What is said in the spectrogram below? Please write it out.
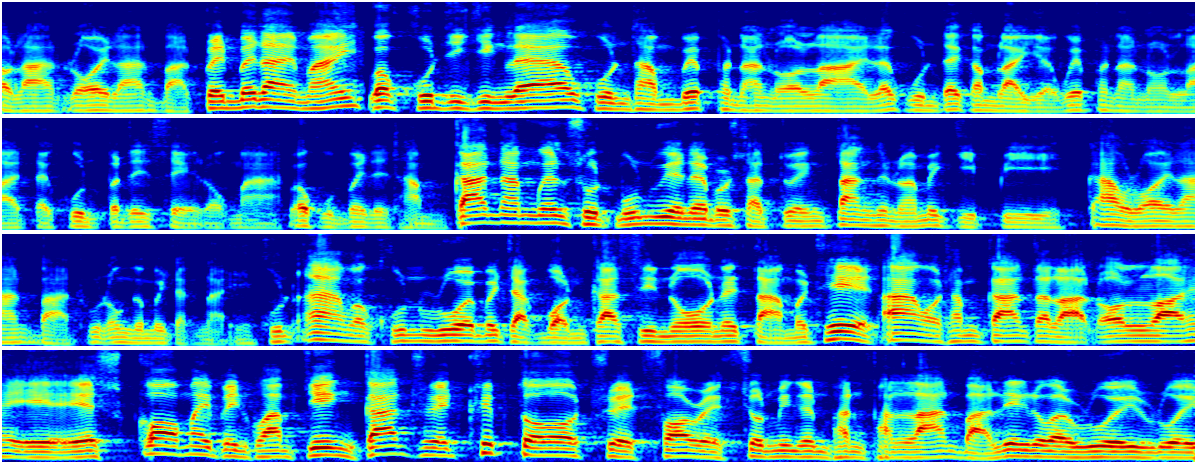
9ล้านร้อยล้านบาท เป็นไปได้ไหม ว่าคุณจริง ๆ แล้ว คุณทำเว็บพนันออนไลน์ แล้วคุณได้กำไรจากเว็บพนันออนไลน์ แต่คุณปฏิเสธออกมาว่าคุณไม่ได้ทำการนำเงินสุดหมุนเวียนในบริษัทตัวเองตั้งขึ้นมาไม่กี่ปี 900 ล้านบาท คุณเอาเงินมาจากไหน คุณอ้างว่าคุณรวยมาจากบ่อนคาสิโนในต่างประเทศ อ้างว่าทำการตลาดออนไลน์ให้ AS ก็ไม่เป็นความจริง การเทรดคริปโตเทรด forex จนมีเงินพันพันล้านบาทเรียกได้ว่ารวยรวย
